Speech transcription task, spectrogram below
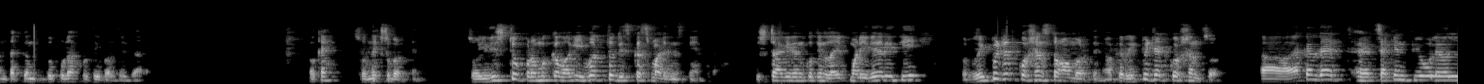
ಅಂತಕ್ಕಂಥದ್ದು ಕೂಡ ಕೃತಿ ಬರೆದಿದ್ದಾರೆ. ಓಕೆ ಸೊ ನೆಕ್ಸ್ಟ್ ಬರ್ತೇನೆ. ಸೊ ಇದಿಷ್ಟು ಪ್ರಮುಖವಾಗಿ ಇವತ್ತು ಡಿಸ್ಕಸ್ ಮಾಡಿದ್ದೀನಿ ಸ್ನೇಹಿತರೆ. ಇಷ್ಟ ಆಗಿದೆ ಅನ್ಕೋತೀನಿ ಲೈಕ್ ಮಾಡಿ. ಇದೇ ರೀತಿ ರಿಪೀಟೆಡ್ ಕ್ವಶನ್ಸ್ ತಗೊಂಡ್ಬರ್ತೀನಿ ಓಕೆ ರಿಪೀಟೆಡ್ ಕ್ವಶನ್ಸ್ ಯಾಕಂದ್ರೆ ಸೆಕೆಂಡ್ ಪಿ ಯು ಲೆವೆಲ್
